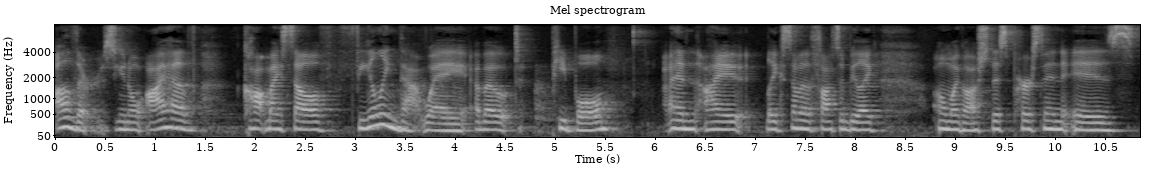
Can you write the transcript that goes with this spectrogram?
others. You know, I have caught myself feeling that way about people. And I like some of the thoughts would be like, oh my gosh, this person is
